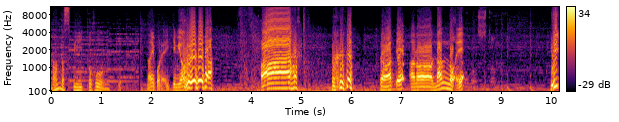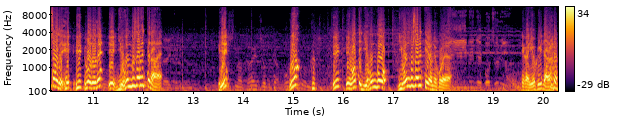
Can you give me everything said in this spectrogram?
なんだスピリットホームって。何これ？行ってみよう。あー ちょっと待って。あのー、なんの、え？え、ちょっと待って、え、え、待って待って、え、日本語喋ってない？え？うんえ、え、待って、日本語、日本語喋ってるよね、これ。てか、よく見たら、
